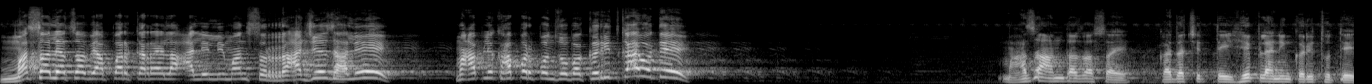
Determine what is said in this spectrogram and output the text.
मसाल्याचा व्यापार करायला आलेली माणसं राजे झाले. मग आपले खापर पंजोबा करीत काय होते? माझा अंदाज असा आहे कदाचित ते हे प्लॅनिंग करीत होते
